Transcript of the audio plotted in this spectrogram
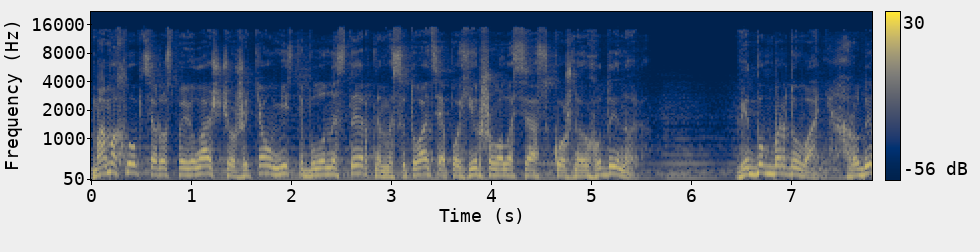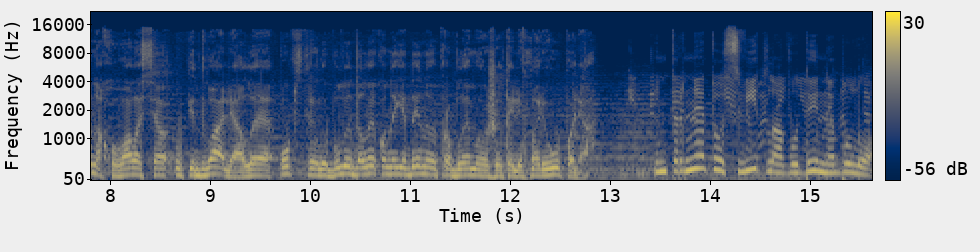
Мама хлопця розповіла, що життя у місті було нестерпним, і ситуація погіршувалася з кожною годиною. Від бомбардувань родина ховалася у підвалі, але обстріли були далеко не єдиною проблемою жителів Маріуполя. Інтернету, світла, води не було.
